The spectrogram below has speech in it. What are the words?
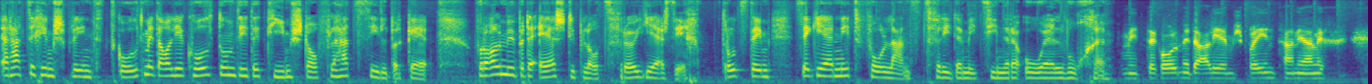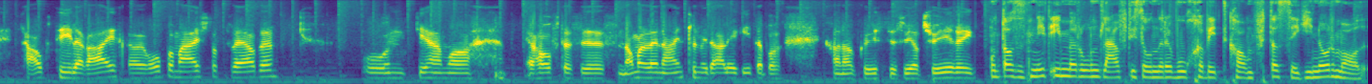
Er hat sich im Sprint die Goldmedaille geholt und in der Teamstaffel hat es Silber gegeben. Vor allem über den ersten Platz freue er sich. Trotzdem sei er nicht vollends zufrieden mit seiner OL-Woche. Mit der Goldmedaille im Sprint habe ich eigentlich das Hauptziel erreicht, Europameister zu werden. Und die haben wir erhofft, dass es nochmal eine Einzelmedaille gibt, aber ich habe auch gewusst, es wird schwierig. Und dass es nicht immer rund läuft in so einer Woche Wettkampf, das sehe ich normal.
